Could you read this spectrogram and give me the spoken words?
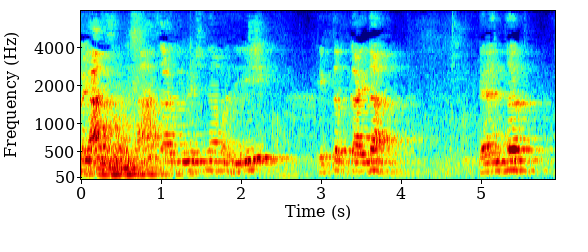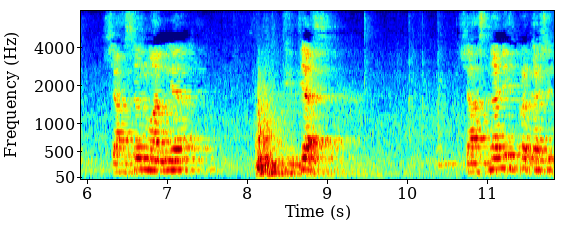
ह्याच अधिवेशनामध्ये एक तर कायदा त्यानंतर शासन मान्य इतिहास शासनानेच प्रकाशित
